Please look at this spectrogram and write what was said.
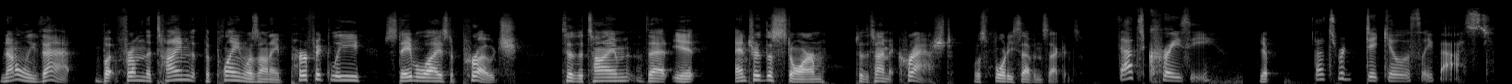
not only that, but from the time that the plane was on a perfectly stabilized approach to the time that it entered the storm to the time it crashed was 47 seconds. that's crazy. Yep. That's ridiculously fast.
